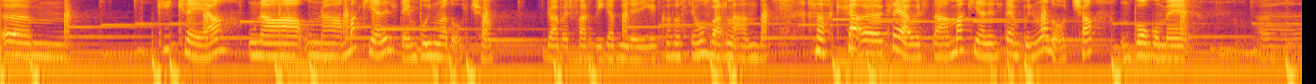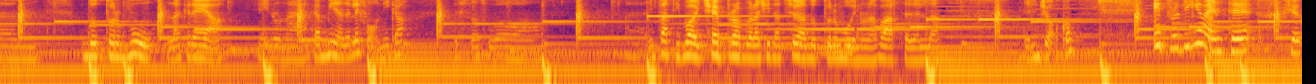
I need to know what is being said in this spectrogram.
ehm, che crea una, una macchina del tempo in una doccia già per farvi capire di che cosa stiamo parlando. Eh, crea questa macchina del tempo in una doccia, un po' come Dottor V la crea in una cabina telefonica. Questo suo. Eh, infatti, poi c'è proprio la citazione a Dottor V in una parte del, del gioco. E praticamente cioè,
